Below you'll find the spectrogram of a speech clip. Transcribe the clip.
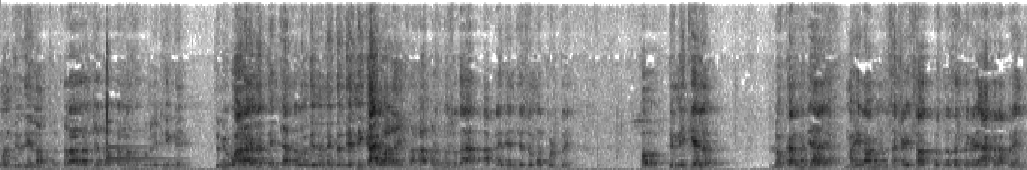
मंत्री दिला असतं तर आज आमच्या लोकांना असं तुम्ही ठीक आहे. तुम्ही वाढायला त्यांच्या जवळ दिलं नाही तर त्यांनी काय वाढायचं? हा प्रश्न सुद्धा आपल्या जनतेसमोर पडतोय. हो त्यांनी केलं. लोकांमध्ये आल्या. महिला म्हणून सकाळी सात पासून संध्याकाळी अकरा पर्यंत.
